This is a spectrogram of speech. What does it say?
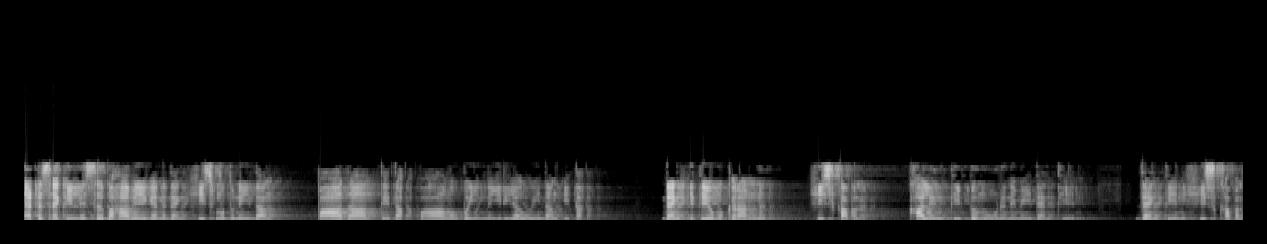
ඇට සැකිල්ලෙ ස්වභාවය ගැන දැන් හිස්මුදුන ඉදං පාදාන්තේ දක්වාම ඔබ ඉන්න ඉරියව්ව ඉදං හිතන. දැන් හිත යොමු කරන්න හිස් කබල කලින් තිබ්බ මූුණ නෙමෙයි දැන්තියෙන්. දැන්තියෙන හිස් කබල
